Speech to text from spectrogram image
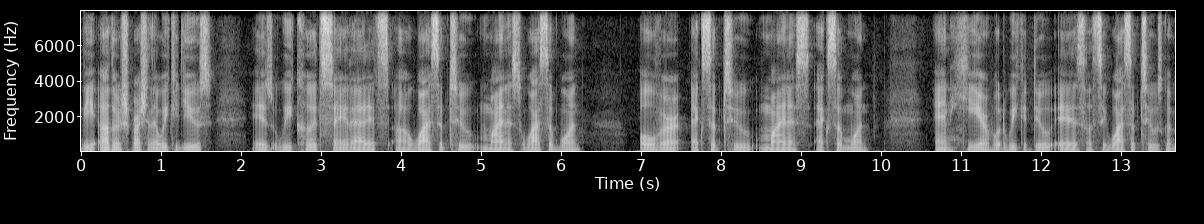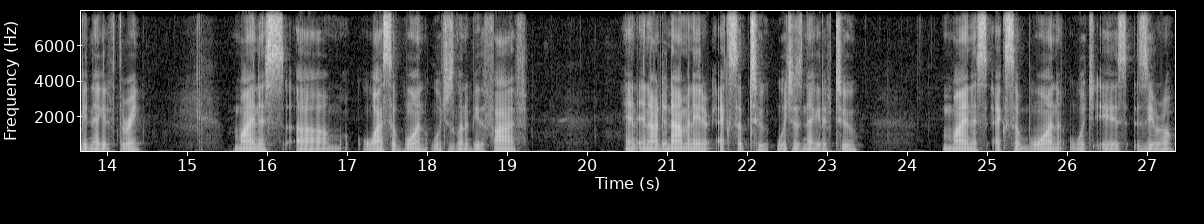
the other expression that we could use is we could say that it's uh, y sub 2 minus y sub 1 over x sub 2 minus x sub 1 and here, what we could do is, let's see, y sub 2 is going to be negative 3 minus um, y sub 1, which is going to be the 5. And in our denominator, x sub 2, which is negative 2, minus x sub 1, which is 0.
